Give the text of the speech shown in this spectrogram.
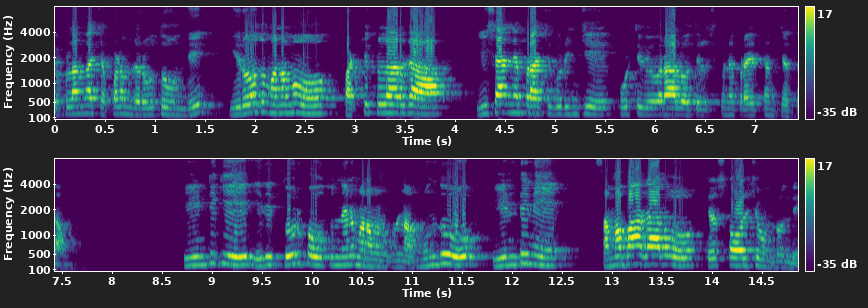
విపులంగా చెప్పడం జరుగుతూ ఉంది. ఈరోజు మనము పర్టికులర్గా ఈశాన్య ప్రాచి గురించి పూర్తి వివరాలు తెలుసుకునే ప్రయత్నం చేద్దాం. ఈ ఇంటికి ఇది తూర్పు అవుతుందని మనం అనుకున్నాం. ముందు ఈ ఇంటిని సమభాగాలు చేసుకోవాల్సి ఉంటుంది.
